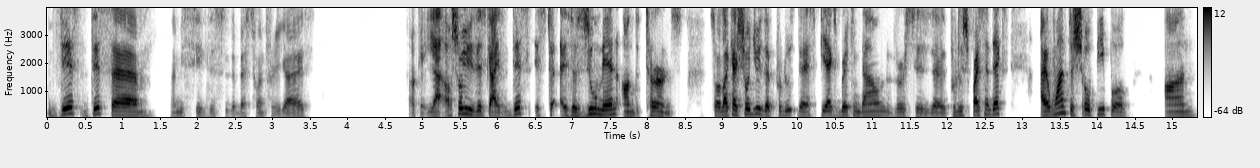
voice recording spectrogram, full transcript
this this um, let me see if this is the best one for you guys. Okay, yeah, I'll show you this, guys. This is to, is a zoom in on the turns. So, like I showed you the produce the SPX breaking down versus the producer price index. I want to show people on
